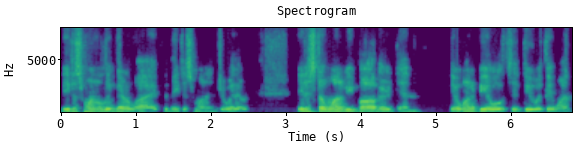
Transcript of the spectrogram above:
they just want to live their life and they just want to enjoy their they just don't want to be bothered and they want to be able to do what they want.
